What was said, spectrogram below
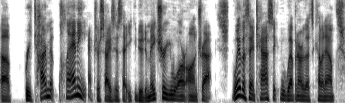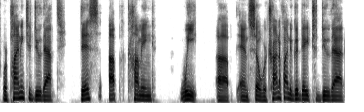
uh, retirement planning exercises that you can do to make sure you are on track. We have a fantastic new webinar that's coming out. We're planning to do that this upcoming week. Uh, and so we're trying to find a good day to do that.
